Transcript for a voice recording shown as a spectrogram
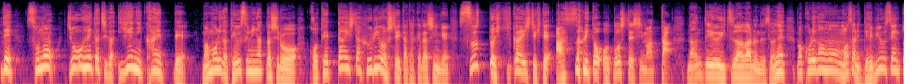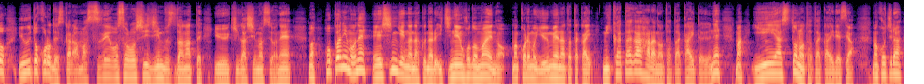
で、その城兵たちが家に帰って、守りが手薄になった城をこう撤退したふりをしていた武田信玄、スッと引き返してきてあっさりと落としてしまった。なんていう逸話があるんですよね。まあ、これがもうまさにデビュー戦というところですから、まあ、末恐ろしい人物だなっていう気がしますよね。まあ、他にもね、えー、信玄が亡くなる1年ほど前の、まあ、これも有名な戦い、三方ヶ原の戦いというね、まあ、家康との戦いですよ。まあ、こちら、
